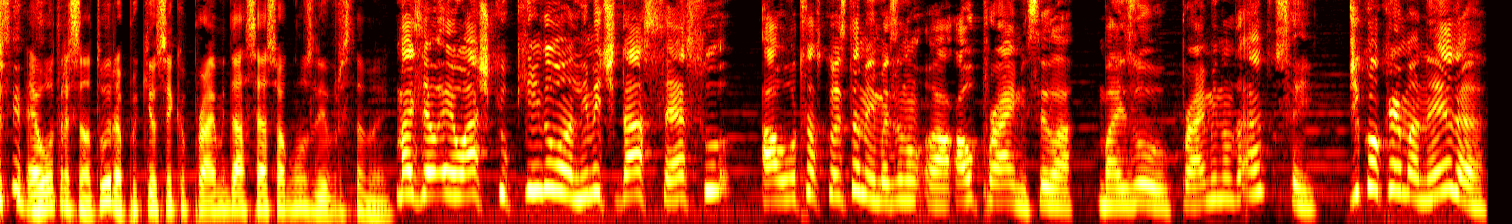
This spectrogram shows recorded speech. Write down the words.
É outra assinatura? Porque eu sei que o Prime dá acesso a alguns livros também. Mas eu, eu acho que o Kingdom Unlimited dá acesso a outras coisas também, mas eu não, a- ao Prime, sei lá. Mas o Prime não dá, ah, não sei. De qualquer maneira,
